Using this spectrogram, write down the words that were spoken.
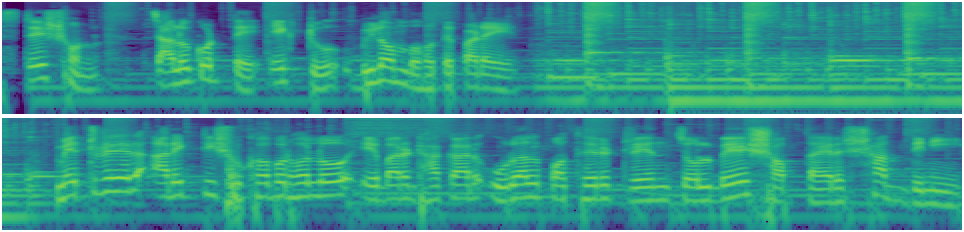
স্টেশন চালু করতে একটু বিলম্ব হতে পারে। মেট্রো রেলের আরেকটি সুখবর হলো, এবার ঢাকার উড়াল পথের ট্রেন চলবে সপ্তাহের সাত দিনই।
